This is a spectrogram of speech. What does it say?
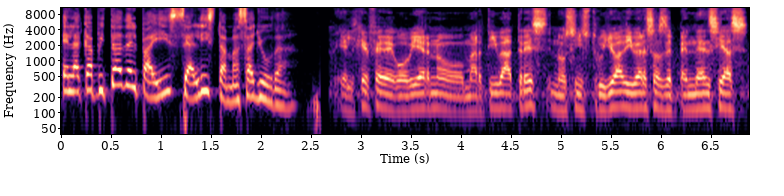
En la capital del país se alista más ayuda. El jefe de gobierno Martí Batres nos instruyó a diversas dependencias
